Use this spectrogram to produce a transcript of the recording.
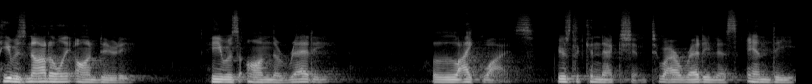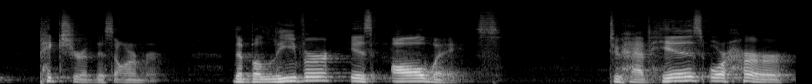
He was not only on duty, he was on the ready. Likewise, here's the connection to our readiness and the picture of this armor. The believer is always to have his or her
